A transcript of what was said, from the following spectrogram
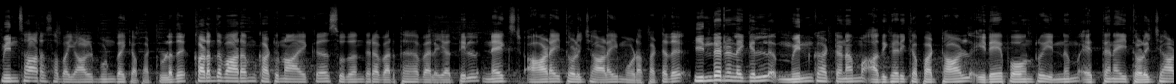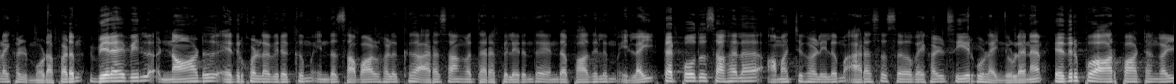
மின்சார சபையால் முன்வைக்கப்பட்டுள்ளது. கடந்த வாரம் கட்டுநாயக்க சுதந்திர வர்த்தக வலயத்தில் நெக்ஸ்ட் ஆடை தொழிற்சாலை மூடப்பட்டது. இந்த நிலை நிலையில் மின் கட்டணம் அதிகரிக்கப்பட்டால் இதேபோன்று இன்னும் எத்தனை தொழிற்சாலைகள் மூடப்படும்? விரைவில் நாடு எதிர்கொள்ளவிருக்கும் இந்த சவால்களுக்கு அரசாங்க தரப்பிலிருந்து எந்த பதிலும் இல்லை. தற்போது சகல அமைச்சுகளிலும் அரசு சேவைகள் சீர்குலைந்துள்ளன. எதிர்ப்பு ஆர்ப்பாட்டங்கள்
